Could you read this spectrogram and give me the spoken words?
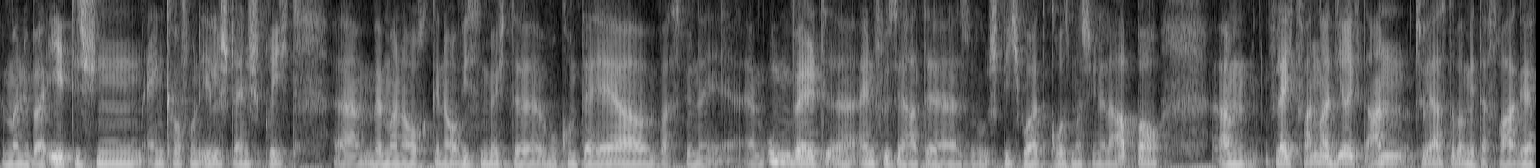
wenn man über ethischen Einkauf von Edelstein spricht, ähm, wenn man auch genau wissen möchte, wo kommt er her, was für eine ähm, Umwelteinflüsse hat er, also Stichwort großmaschineller Abbau. Ähm, vielleicht fangen wir direkt an, zuerst aber mit der Frage,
